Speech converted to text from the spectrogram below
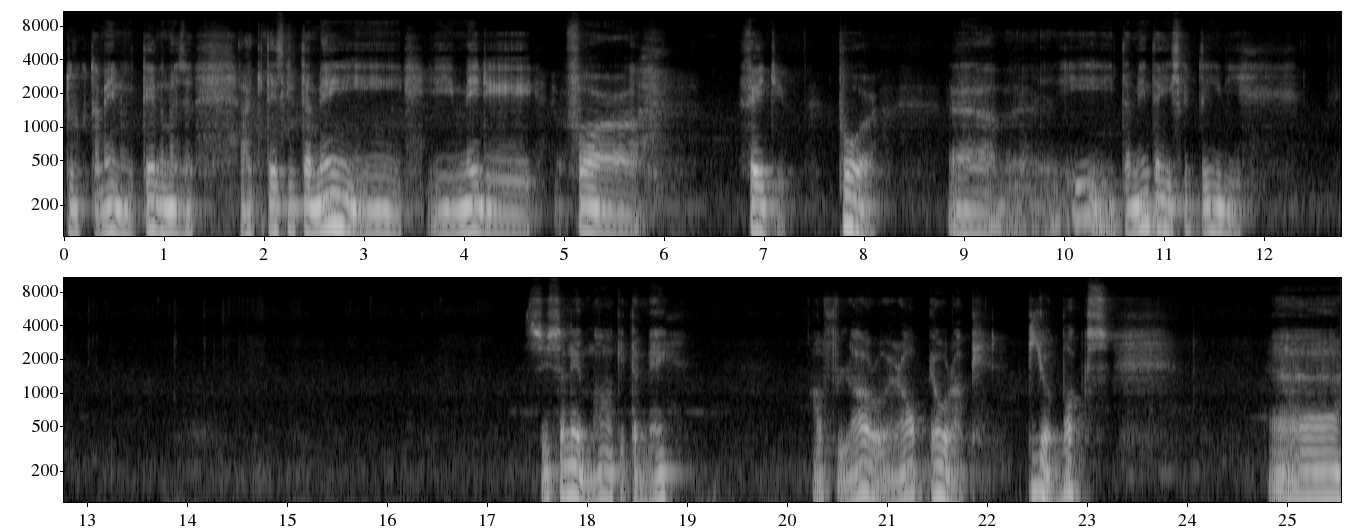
turco também não entendo. Mas aqui está escrito também em, em made for fate poor. Uh, e também está escrito em suíço alemão aqui também. Of Law Europe, Europe. Box uh,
